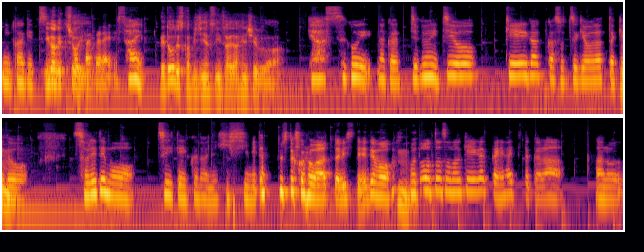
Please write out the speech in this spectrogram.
2ヶ月。2ヶ月ちょい？ぐらいです。はい。え、どうですか？ビジネスインサイダー編集部は。いやすごいなんか自分一応経営学科卒業だったけど、それでもついていくのに必死みたいなところはあったりして。でもうん。もともとその経営学科に入ってたからあの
